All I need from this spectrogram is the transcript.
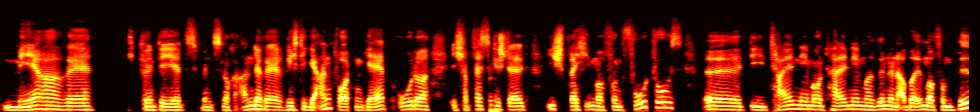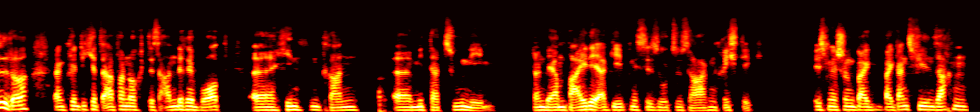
mehrere, ich könnte jetzt, wenn es noch andere richtige Antworten gäbe, oder ich habe festgestellt, ich spreche immer von Fotos, äh, die Teilnehmer und Teilnehmerinnen aber immer von Bilder, dann könnte ich jetzt einfach noch das andere Wort äh, hinten dran äh, mit dazu nehmen. Dann wären beide Ergebnisse sozusagen richtig ist mir schon bei, bei ganz vielen Sachen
